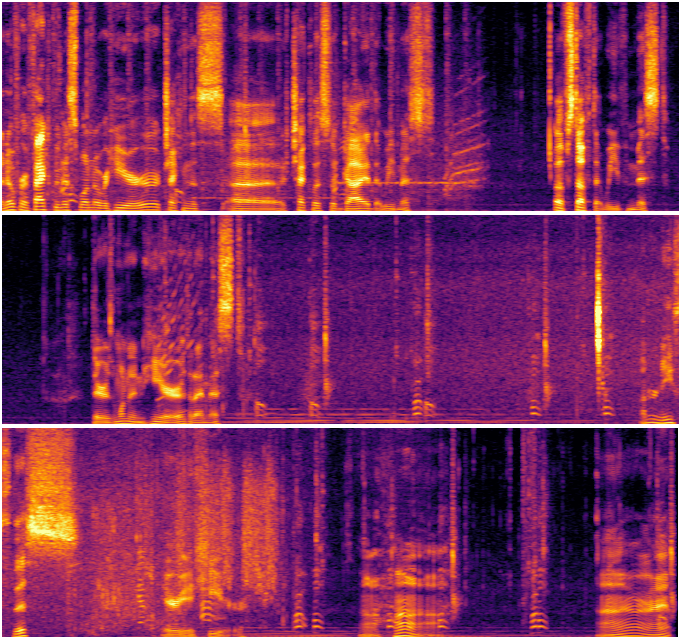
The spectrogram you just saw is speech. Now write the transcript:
I know for a fact we missed one over here, checking this uh, checklist of guide that we missed. Of stuff that we've missed. There's one in here that I missed. Underneath this area here. Uh-huh. Alright.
